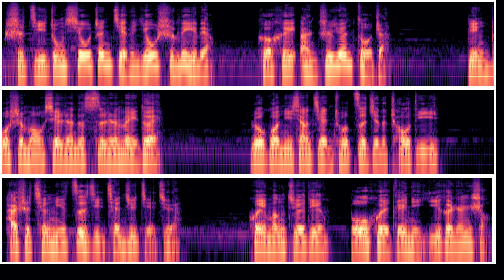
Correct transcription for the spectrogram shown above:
是集中修真界的优势力量和黑暗之渊作战，并不是某些人的私人卫队。如果你想剪除自己的仇敌，还是请你自己前去解决。会盟决定不会给你一个人手。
